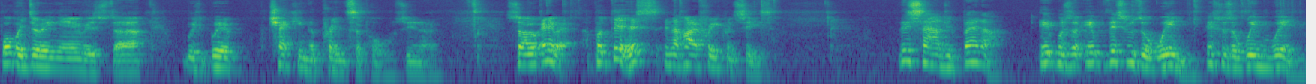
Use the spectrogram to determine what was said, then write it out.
What we're doing here is uh, we're checking the principles you know so anyway I put this in the high frequencies this sounded better. It was a, it, this was a win. This was a win-win.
